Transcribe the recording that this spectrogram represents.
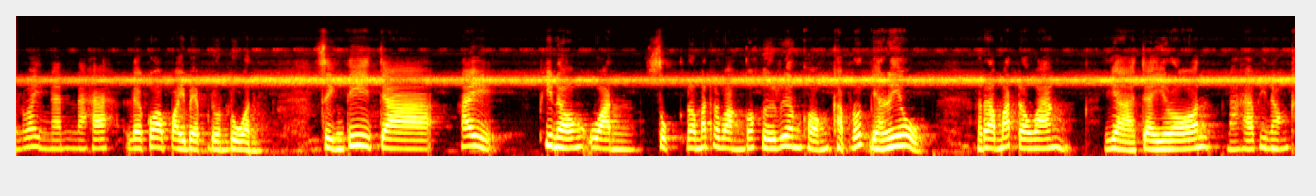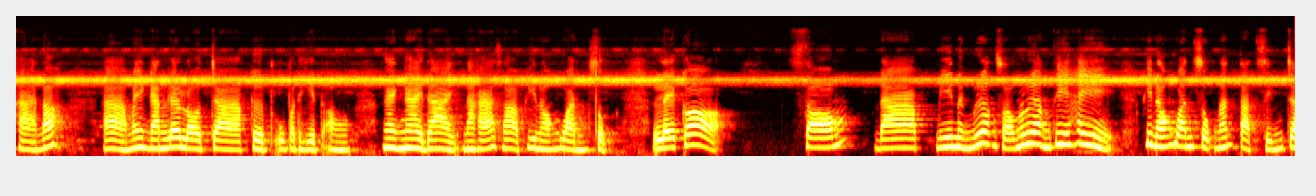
นว่าอย่างนั้นนะคะ แล้วก็ไปแบบด่วนๆ สิ่งที่จะให้พี่น้องวันศุกร์ระมัดระวังก็คือเรื่องของขับรถอย่าเร็ว ระมัดระวังอย่าใจร้อนนะคะ พี่น้องค่ะเนาะอ่าไม่งั้นแล้วเราจะเกิดอุบัติเหตุเอาง่าย ๆได้นะคะสำหรับพี่น้องวันศุกร์และก็สอง ดาบมีหนึ่งเรื่องสองเรื่องที่ให้พี่น้องวันศุกร์นั้นตัดสินใจ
